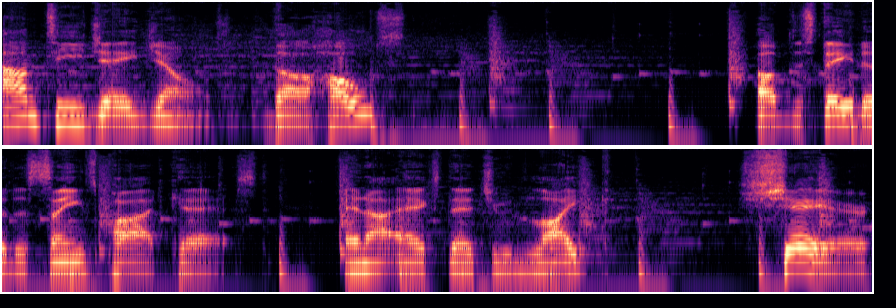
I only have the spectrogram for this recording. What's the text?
I'm TJ Jones, the host of the State of the Saints podcast, and I ask that you like, share,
